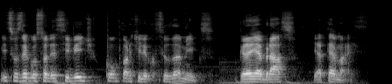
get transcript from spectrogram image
E se você gostou desse vídeo, compartilha com seus amigos. Grande abraço e até mais.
